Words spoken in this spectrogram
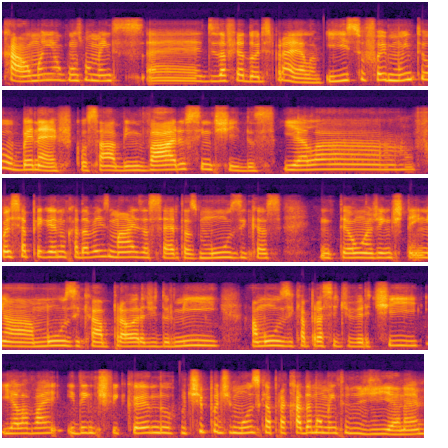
calma em alguns momentos é, desafiadores para ela. E isso foi muito benéfico, sabe? Em vários sentidos. E ela foi se apegando cada vez mais a certas músicas então a gente tem a música para hora de dormir, a música para se divertir e ela vai identificando o tipo de música para cada momento do dia, né?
